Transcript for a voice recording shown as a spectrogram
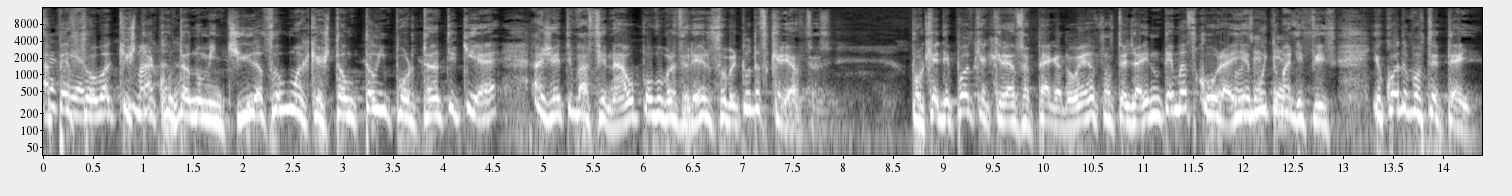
a pessoa que está Mata, contando né? mentira sobre uma questão tão importante que é a gente vacinar o povo brasileiro, sobretudo as crianças. Porque depois que a criança pega a doença, ou seja, aí não tem mais cura, aí Com é certeza. muito mais difícil. E quando você tem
